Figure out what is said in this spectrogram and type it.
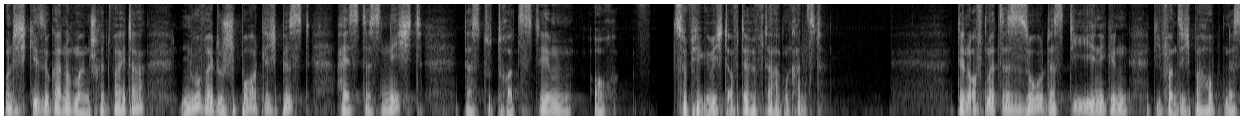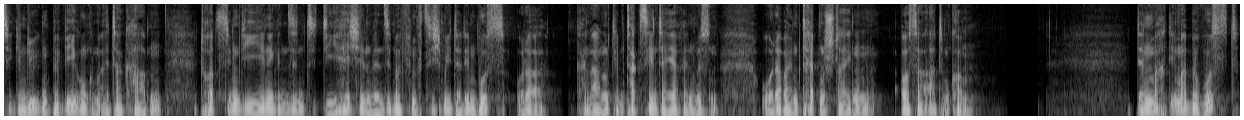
Und ich gehe sogar noch mal einen Schritt weiter. Nur weil du sportlich bist, heißt das nicht, dass du trotzdem auch zu viel Gewicht auf der Hüfte haben kannst. Denn oftmals ist es so, dass diejenigen, die von sich behaupten, dass sie genügend Bewegung im Alltag haben, trotzdem diejenigen sind, die hecheln, wenn sie mal 50 Meter dem Bus oder, keine Ahnung, dem Taxi hinterherrennen müssen oder beim Treppensteigen außer Atem kommen. Denn macht mal bewusst,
